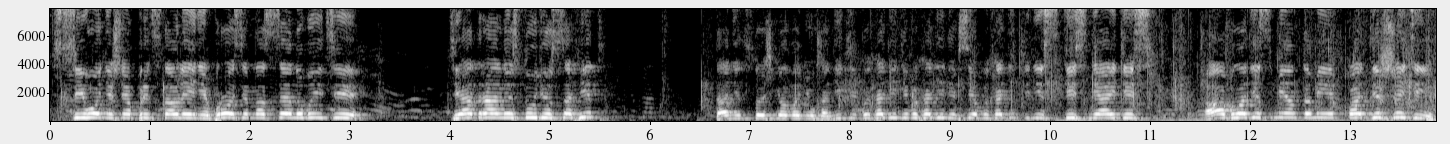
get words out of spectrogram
в сегодняшнем представлении. Просим на сцену выйти театральную студию «Софит». Танец.лв, не уходите, выходите, выходите, все выходите, не стесняйтесь. Аплодисментами поддержите их.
